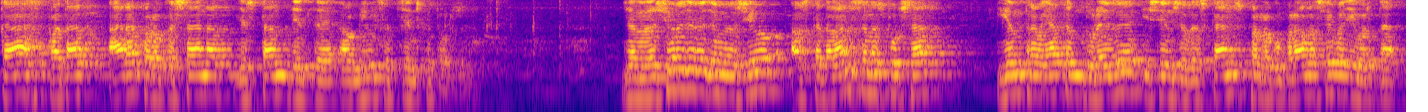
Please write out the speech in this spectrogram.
que ha esclatat ara però que s'ha anat gestant des del 1714. Generació rere generació, els catalans s'han esforçat i han treballat amb duresa i sense descans per recuperar la seva llibertat,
